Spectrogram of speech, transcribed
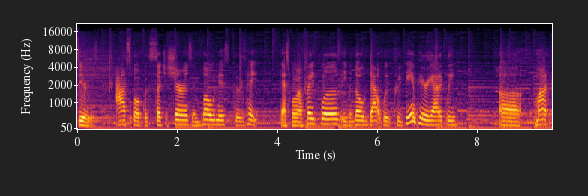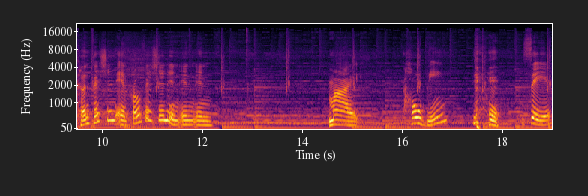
serious. I spoke with such assurance and boldness because hey, that's where my faith was. Even though doubt would creep in periodically, uh, my confession and profession and, and, and my whole being said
